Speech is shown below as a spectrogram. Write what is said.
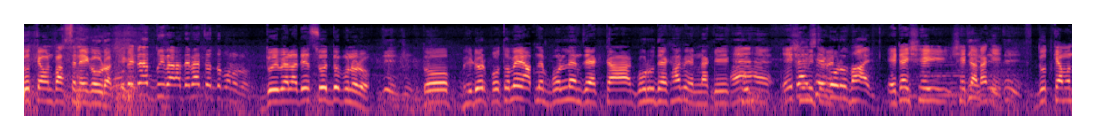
দুধ কেমন পাচ্ছেন এই গৌড়ার থেকে? এটা দুই বেলা দেবে চোদ্দ পনেরো। দুই বেলা দিয়ে চোদ্দ পনেরো। তো ভিডিওর প্রথমে আপনি বললেন যে একটা গরু দেখাবেন নাকি হ্যাঁ হ্যাঁ এটাই সেই গরু ভাই। এটাই সেই সেটা নাকি। দুধ কেমন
